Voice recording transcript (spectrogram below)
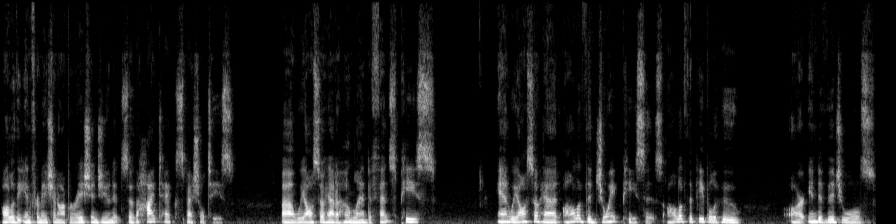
all of the information operations units, so the high tech specialties uh, we also had a Homeland Defense piece, and we also had all of the joint pieces, all of the people who are individuals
